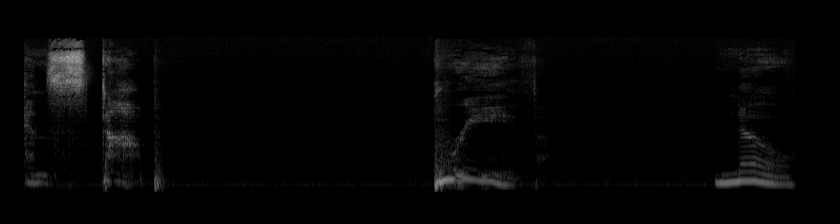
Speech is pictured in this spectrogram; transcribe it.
and stop. Breathe. Know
